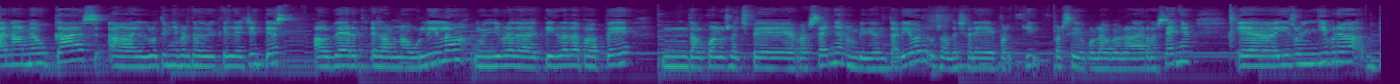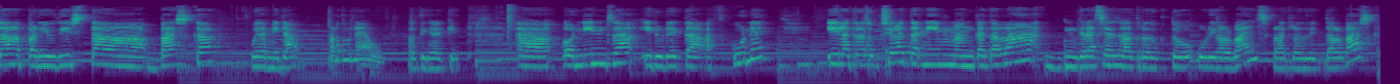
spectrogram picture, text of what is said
En el meu cas, eh, l'últim llibre traduït que he llegit és El verd és el nou lila, un llibre de tigre de paper Mm, del qual us vaig fer ressenya en un vídeo anterior, us el deixaré per aquí, per si voleu veure la ressenya. Eh, I és un llibre de la periodista basca, ho he de mirar, perdoneu, el tinc aquí, eh, Oninza Irureta Azcune, i la traducció la tenim en català gràcies al traductor Oriol Valls, que l'ha traduït del basc.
